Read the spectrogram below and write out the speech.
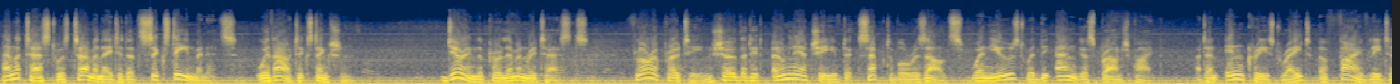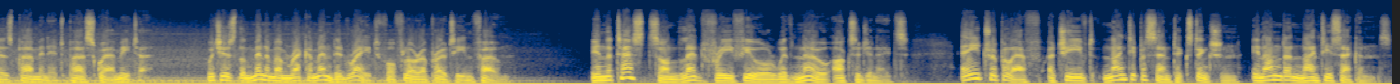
and the test was terminated at 16 minutes without extinction. During the preliminary tests, fluoroprotein showed that it only achieved acceptable results when used with the Angus branch pipe at an increased rate of 5 litres per minute per square metre, which is the minimum recommended rate for fluoroprotein foam. In the tests on lead-free fuel with no oxygenates, AFFF achieved 90% extinction in under 90 seconds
